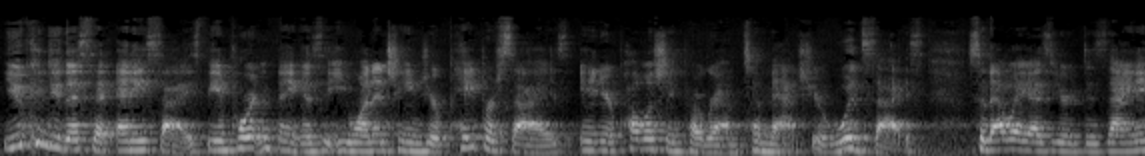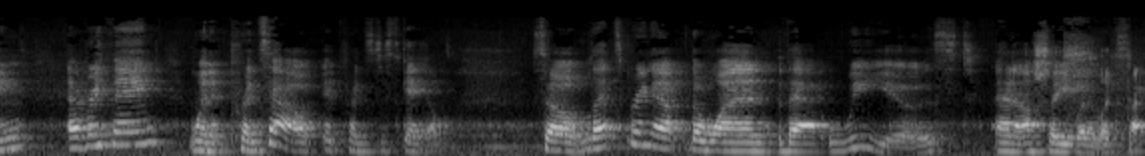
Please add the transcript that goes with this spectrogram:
You can do this at any size. The important thing is that you want to change your paper size in your publishing program to match your wood size. So that way as you're designing everything, when it prints out, it prints to scale. So let's bring up the one that we used and I'll show you what it looks like.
